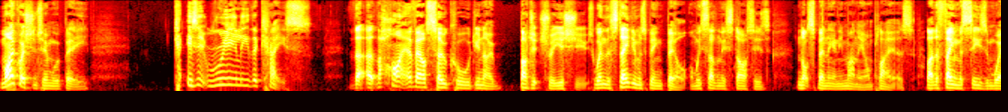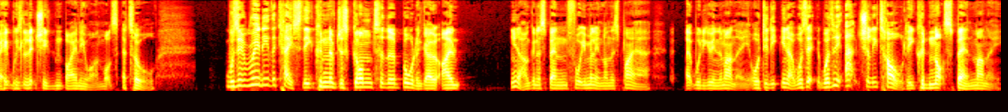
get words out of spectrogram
My question to him would be: Is it really the case that at the height of our so-called, you know, budgetary issues, when the stadium was being built and we suddenly started not spending any money on players, like the famous season where we literally didn't buy anyone what's at all, was it really the case that he couldn't have just gone to the board and go, I, you know, I'm going to spend 40 million on this player. Uh, would you give me the money, or did he? You know, was it was he actually told he could not spend money?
